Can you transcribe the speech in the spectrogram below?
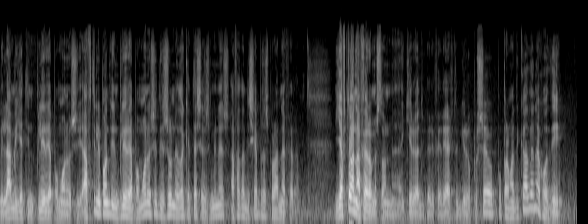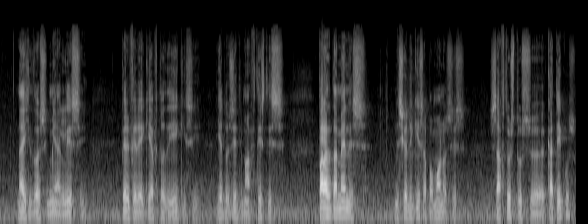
Μιλάμε για την πλήρη απομόνωση. Αυτή λοιπόν την πλήρη απομόνωση τη ζουν εδώ και τέσσερις μήνες αυτά τα νησιά που σας προανέφερα. Γι' αυτό αναφέρομαι στον ε, κύριο Αντιπεριφερειάρχη, τον κύριο Πουσέο, που πραγματικά δεν έχω δει να έχει δώσει μια λύση περιφερειακή αυτοδιοίκηση για το ζήτημα αυτής της παρατεταμένης νησιωτικής απομόνωσης σε αυτούς τους ε, κατοίκους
